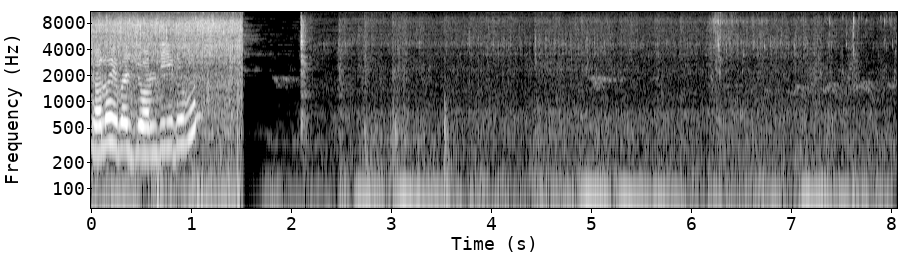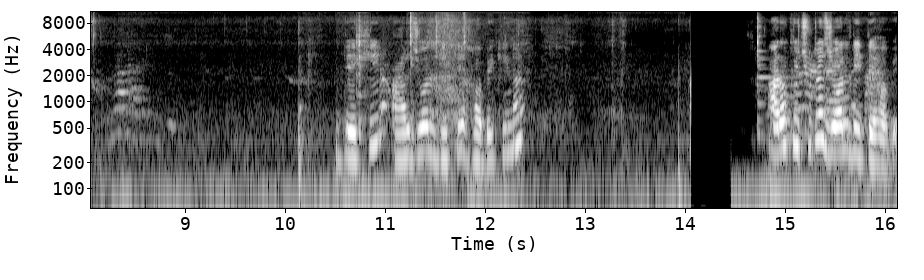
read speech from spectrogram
চলো এবার জল দিয়ে দেবো। দেখি আর জল দিতে হবে কি না আরও কিছুটা জল দিতে হবে।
